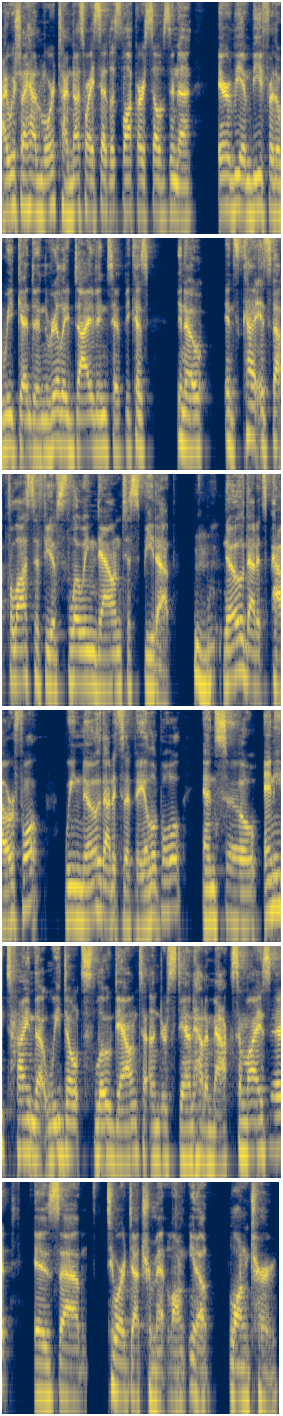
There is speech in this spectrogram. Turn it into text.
I wish I had more time. That's why I said let's lock ourselves in a Airbnb for the weekend and really dive into it because, you know, it's kind of, it's that philosophy of slowing down to speed up. Mm-hmm. We know that it's powerful. We know that it's available. And so anytime that we don't slow down to understand how to maximize it, is um, to our detriment long, you know, long term.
